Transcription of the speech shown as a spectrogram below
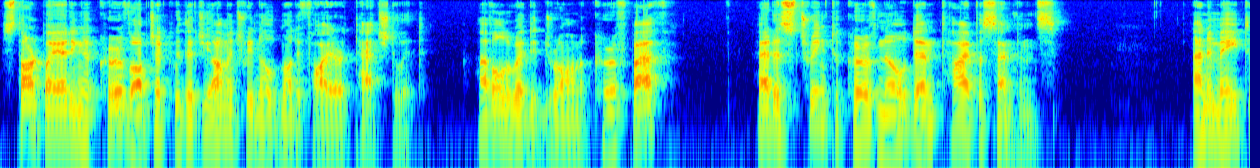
Start by adding a curve object with a geometry node modifier attached to it. I've already drawn a curve path. Add a string to curve node and type a sentence. Animate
